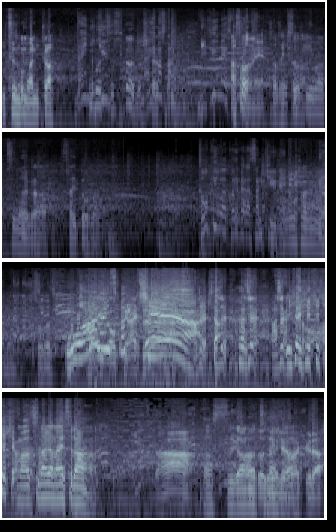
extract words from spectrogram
いつの間にか。第2球こいつスカートしたやつだ投げました2球目あ、そうだね。佐々木そうだ佐々木ね。松永斎藤だもんね投球はこれから3球目この3人はね育つうわーナイスパッチー来た走れ走れいけいけいけいけいけ松永ナイスラン。あさすが松とでキャバ永。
